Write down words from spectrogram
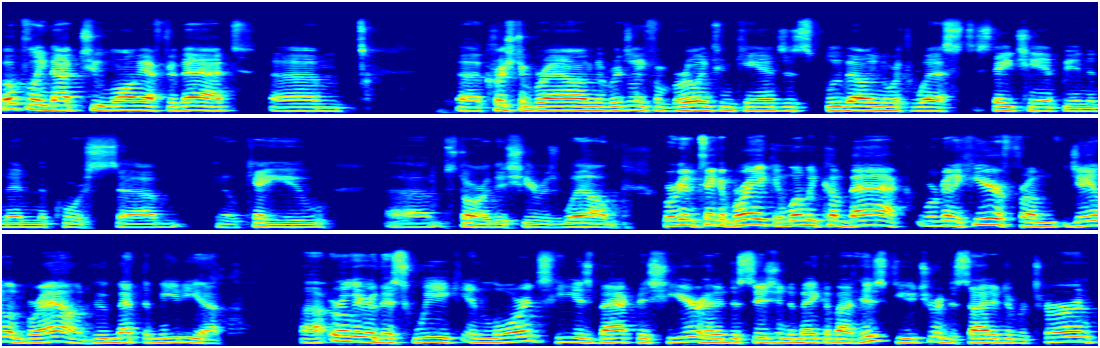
hopefully not too long after that, um, uh, Christian Braun, originally from Burlington, Kansas, Blue Valley Northwest state champion, and then of course, um, you know, KU uh, star this year as well. We're going to take a break, and when we come back, we're going to hear from Jalen Brown, who met the media uh, earlier this week in Lawrence. He is back this year, had a decision to make about his future, and decided to return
